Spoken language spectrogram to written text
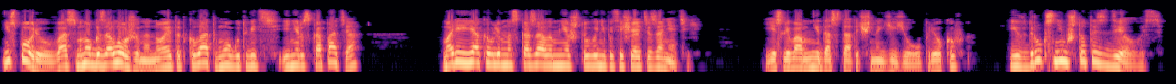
Не спорю, у вас много заложено, но этот клад могут ведь и не раскопать, а? Мария Яковлевна сказала мне, что вы не посещаете занятий. Если вам недостаточно ее упреков, и вдруг с ним что-то сделалось.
